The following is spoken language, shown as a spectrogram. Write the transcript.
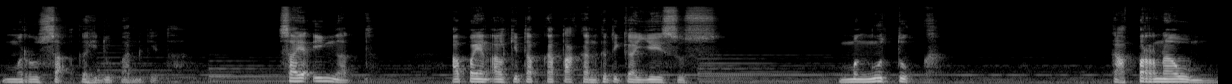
merusak kehidupan kita. Saya ingat apa yang Alkitab katakan ketika Yesus mengutuk Kapernaum,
